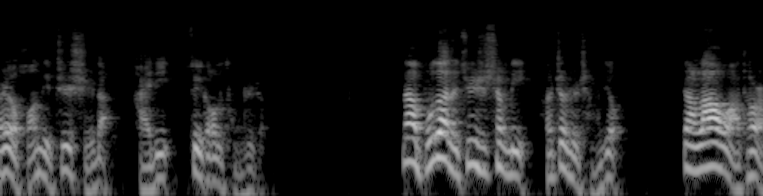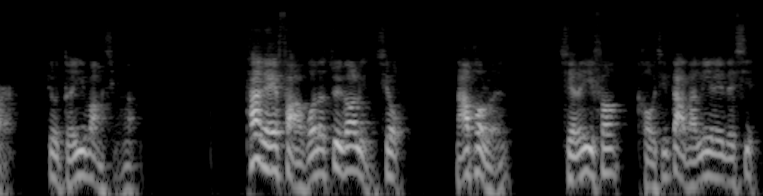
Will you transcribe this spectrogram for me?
而有皇帝之实的海地最高的统治者。那不断的军事胜利和政治成就，让拉奥瓦托尔就得意忘形了。他给法国的最高领袖拿破仑写了一封口气大大咧咧的信，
